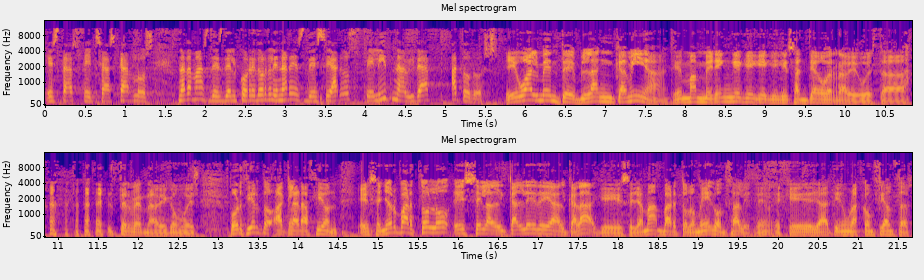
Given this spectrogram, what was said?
estas fechas. Carlos, nada más desde el corredor de Lenares, desearos feliz Navidad a todos. Igualmente, Blancamina. Mía, que es más merengue que, que- que- Santiago Bernabéu, esta Esther Bernabé, ¿cómo es? Por cierto, aclaración, el señor Bartolo es el alcalde de Alcalá, que se llama Bartolomé González, ¿eh? Es que ya tiene unas confianzas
